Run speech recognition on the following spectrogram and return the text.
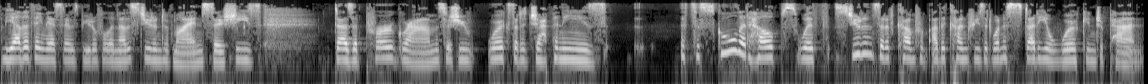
the other thing yesterday was beautiful. Another student of mine, so she's does a program. So she works at a Japanese. It's a school that helps with students that have come from other countries that want to study or work in Japan.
